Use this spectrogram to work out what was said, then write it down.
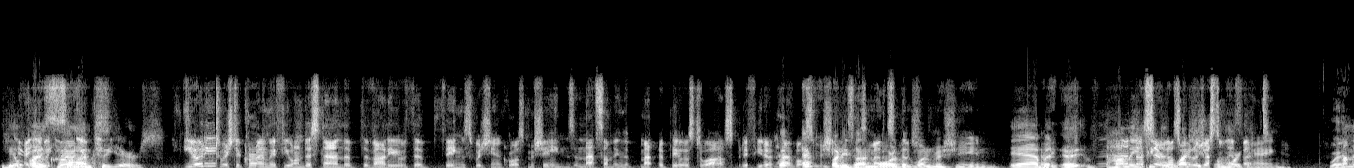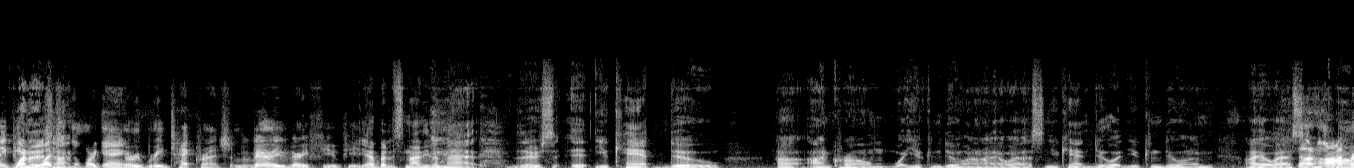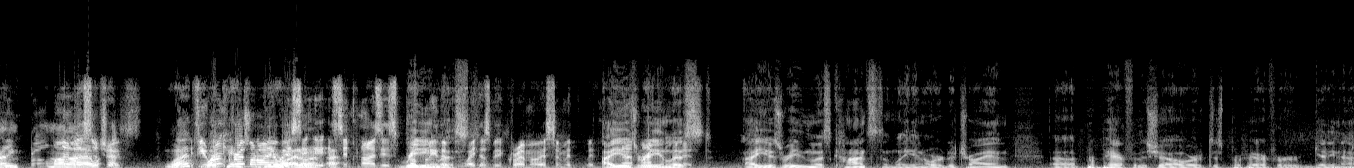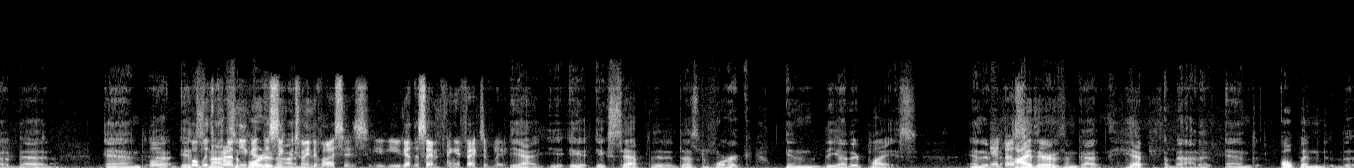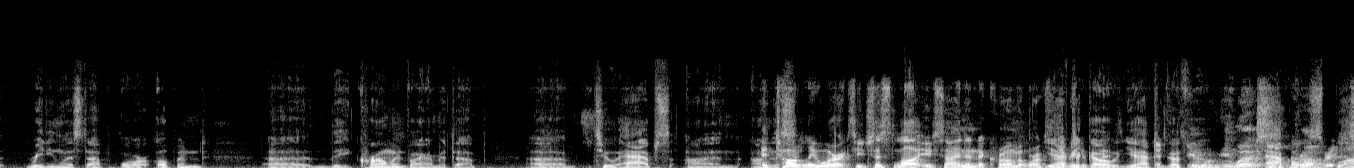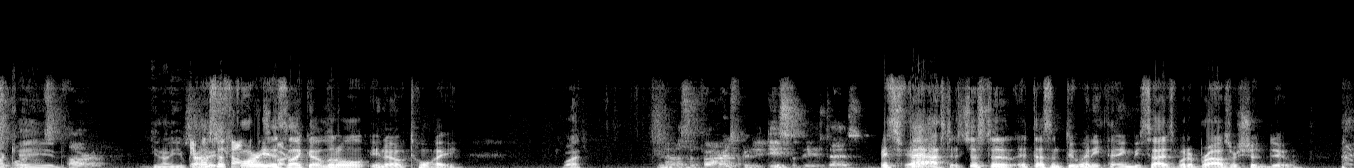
He'll Yeah, find it Chrome in two years. You only switch to Chrome if you understand the, the value of the thing switching across machines, and that's something that ma- appeals to us. But if you don't have But lots of machines, everybody's on more than one machine. Yeah, but uh, how many people Lots watch people are the just on their Gillmor phones. Gang? Wait, How many people watch time. Gillmor Gang or read TechCrunch? Very, very few people. Yeah, but it's not even that. There's it, you can't do uh, on Chrome what you can do on iOS, and you can't do what you can do on iOS. No, on no, Chrome. I'm running Chrome on No, that's iOS. What? If you what run can't Chrome on do? iOS, don't. it, it synchronizes Reading properly list. the way it does with Chrome OS and with, with I uh, use Mac reading Windows. list. I use reading list constantly in order to try and uh, prepare for the show or just prepare for getting out of bed. And uh, Well, it's well, with not Chrome, you get the sync on. between devices. You, you get the same thing effectively. Yeah, e- except that it doesn't work in the other place. And if Yeah, either of them got hip about it and opened the reading list up or opened uh, the Chrome environment up uh, to apps on on it this, totally works. You just log. You sign into Chrome. It works you on have every to go. You have to go through it works Apple's Chrome, but it doesn't work blockade. Safari. You know, you've Yeah, got Plus, but to, can't Safari is like a little, you know, toy. what? No, Safari's pretty decent these days. It's Yeah. fast. It's just a. It doesn't do anything besides what a browser should do.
